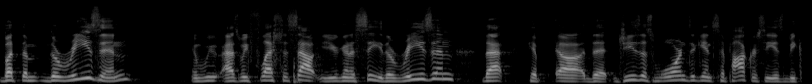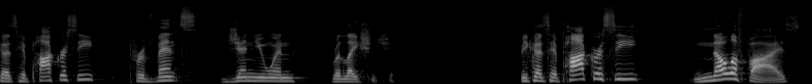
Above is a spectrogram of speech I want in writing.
But the, the reason, and we, as we flesh this out, you're going to see the reason that, uh, that Jesus warns against hypocrisy is because hypocrisy prevents genuine relationship because hypocrisy nullifies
